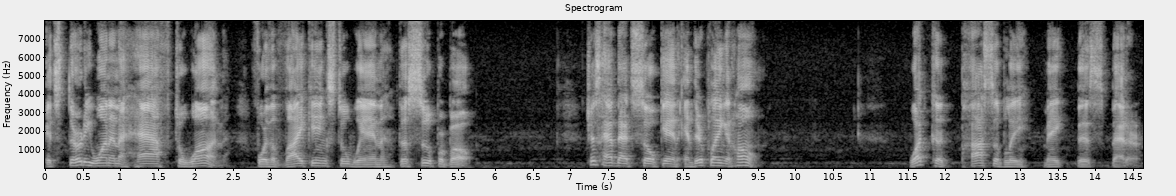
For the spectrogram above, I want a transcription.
It's 31 and a half to 1 for the Vikings to win the Super Bowl. Just have that soak in, and they're playing at home. What could possibly make this better?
